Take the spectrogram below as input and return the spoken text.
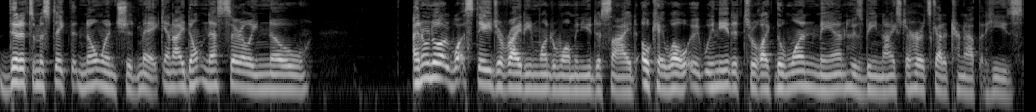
that it's a mistake that no one should make. And I don't necessarily know I don't know at what stage of writing Wonder Woman you decide, okay, well, we need it to like the one man who's being nice to her. It's got to turn out that he's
